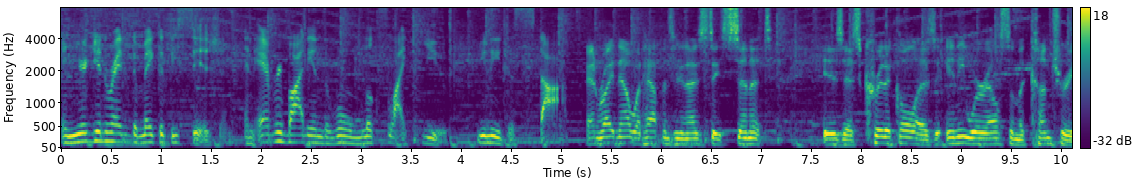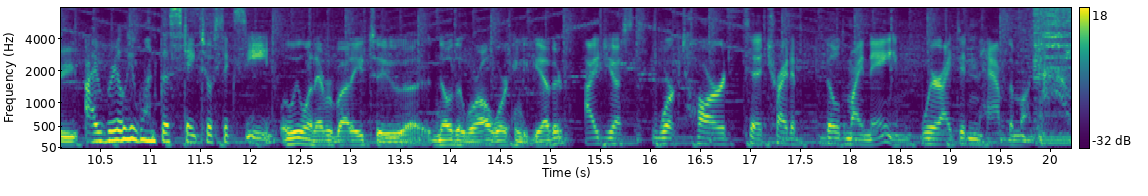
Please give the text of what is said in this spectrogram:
and you're getting ready to make a decision and everybody in the room looks like you, you need to stop. And right now, what happens in the United States Senate is as critical as anywhere else in the country. I really want the state to succeed. Well, we want everybody to uh, know that we're all working together. I just worked hard to try to build my name where I didn't have the money.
